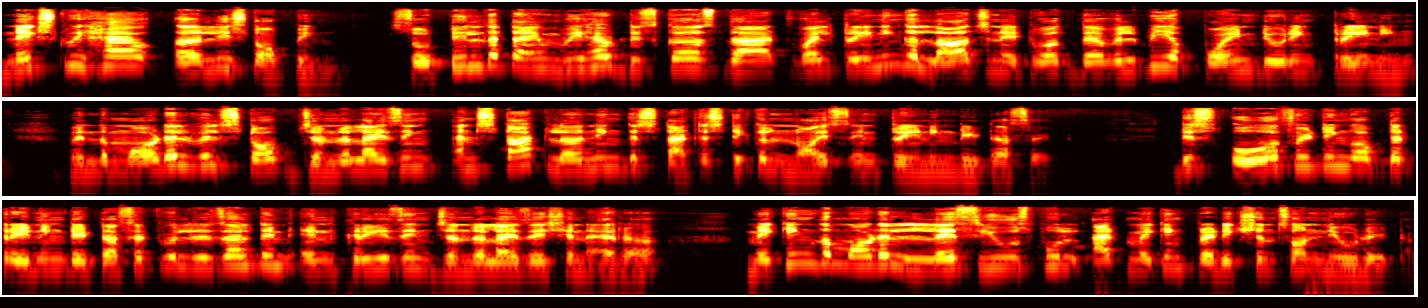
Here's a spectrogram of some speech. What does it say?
Next we have early stopping. So till the time we have discussed that while training a large network there will be a point during training when the model will stop generalizing and start learning the statistical noise in training dataset. This overfitting of the training dataset will result in increase in generalization error, making the model less useful at making predictions on new data.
